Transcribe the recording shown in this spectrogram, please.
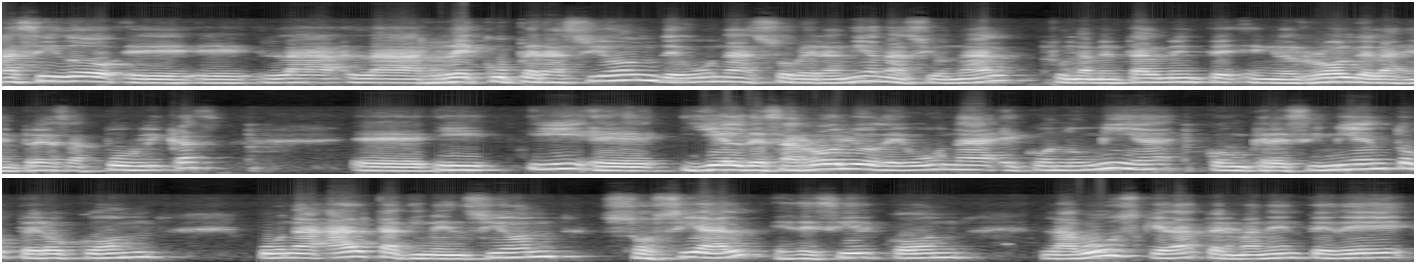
ha sido eh, eh, la, recuperación de una soberanía nacional, fundamentalmente en el rol de las empresas públicas, eh, y, y, el desarrollo de una economía con crecimiento, pero con una alta dimensión social, es decir, con la búsqueda permanente de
